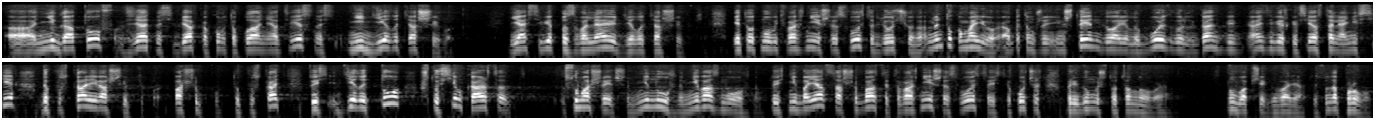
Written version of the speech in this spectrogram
э, не готов взять на себя в каком-то плане ответственность, не делать ошибок я себе позволяю делать ошибки. Это вот, может быть, важнейшее свойство для ученого. Но не только мое, об этом же Эйнштейн говорил, и Больц говорил, и Айзенберг, и все остальные. Они все допускали ошибки, по ошибку допускать, то есть делать то, что всем кажется сумасшедшим, ненужным, невозможным. То есть не бояться ошибаться, это важнейшее свойство, если хочешь придумать что-то новое. Ну, вообще говоря, то есть надо пробовать.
